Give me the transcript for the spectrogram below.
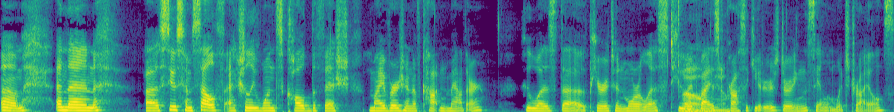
Um, and then uh, Seuss himself actually once called the fish my version of Cotton Mather, who was the Puritan moralist who Oh, advised yeah. prosecutors during the Salem witch trials.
